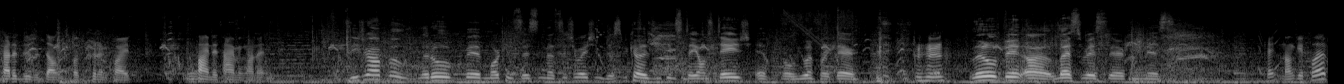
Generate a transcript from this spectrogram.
tried to do the dunk, but couldn't quite find the timing on it. Z-drop a little bit more consistent in that situation just because you can stay on stage. If, oh, you went for it there. A little bit uh, less risk there if you miss. Okay, monkey flip.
